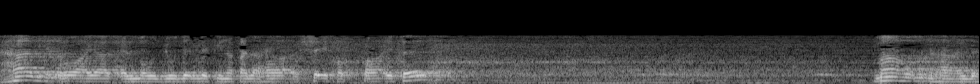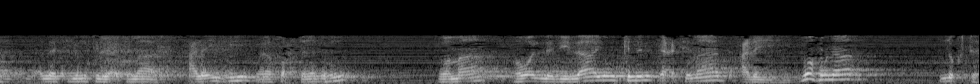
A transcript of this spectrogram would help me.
هذه الروايات الموجودة التي نقلها الشيخ الطائفة ما هو منها التي يمكن الاعتماد عليه ويصح سنده وما هو الذي لا يمكن الاعتماد عليه. وهنا نكتة.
